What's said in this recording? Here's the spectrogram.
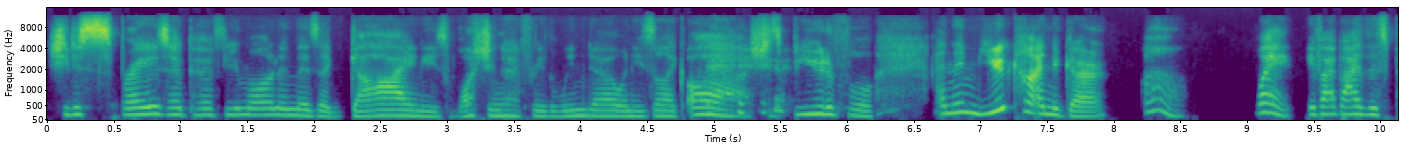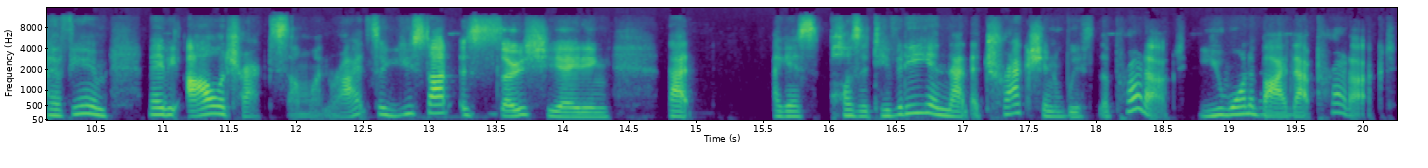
she just sprays her perfume on and there's a guy and he's watching her through the window and he's like, "Oh, she's beautiful." and then you kind of go, "Oh, wait, if I buy this perfume, maybe I'll attract someone, right? So you start associating that I guess, positivity and that attraction with the product. You want to buy mm-hmm. that product.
